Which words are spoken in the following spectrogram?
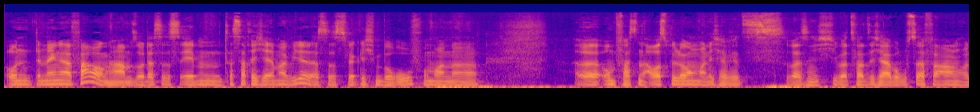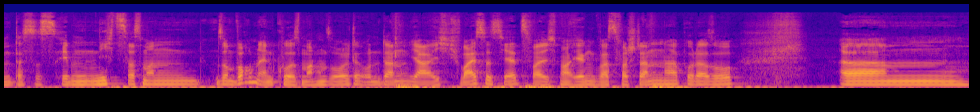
und eine Menge Erfahrung haben. So, das ist eben, das sage ich ja immer wieder, das ist wirklich ein Beruf, wo man äh, umfassende Ausbildung, man, ich habe jetzt, weiß nicht, über 20 Jahre Berufserfahrung und das ist eben nichts, was man so einem Wochenendkurs machen sollte und dann, ja, ich weiß es jetzt, weil ich mal irgendwas verstanden habe oder so. Ähm,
